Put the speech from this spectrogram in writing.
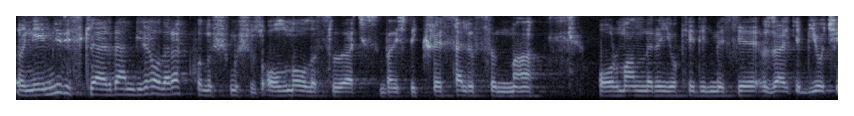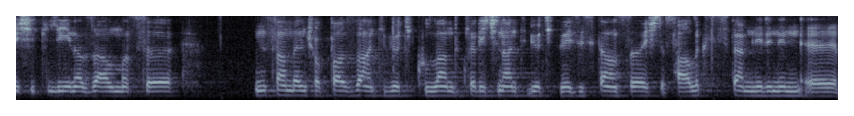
önemli risklerden biri olarak konuşmuşuz. Olma olasılığı açısından işte küresel ısınma, ormanların yok edilmesi, özellikle biyoçeşitliliğin azalması, insanların çok fazla antibiyotik kullandıkları için antibiyotik rezistansı, işte sağlık sistemlerinin e,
